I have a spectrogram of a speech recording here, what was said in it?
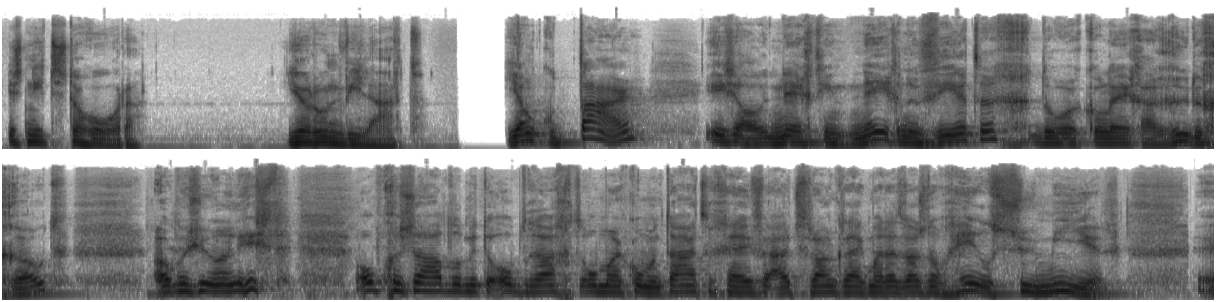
is niets te horen. Jeroen Wilaert. Jan Coutard is al in 1949 door collega Rude Groot, ook een journalist, opgezadeld met de opdracht om maar commentaar te geven uit Frankrijk. Maar dat was nog heel sumier. Eh,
